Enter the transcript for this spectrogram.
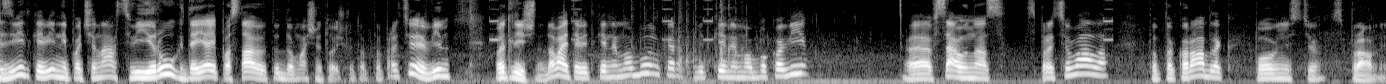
звідки він і починав свій рух, де я й поставив тут домашню точку. Тобто працює він отлично. Давайте відкинемо бункер, відкинемо бокові. Е, Все у нас спрацювало. Тобто кораблик повністю справний.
